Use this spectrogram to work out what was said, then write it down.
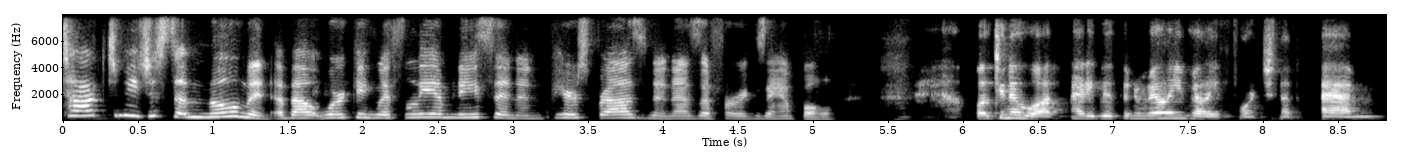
Talk to me just a moment about working with Liam Neeson and Pierce Brosnan as a for example. Well, do you know what, Heidi? We've been really, really fortunate. Um,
